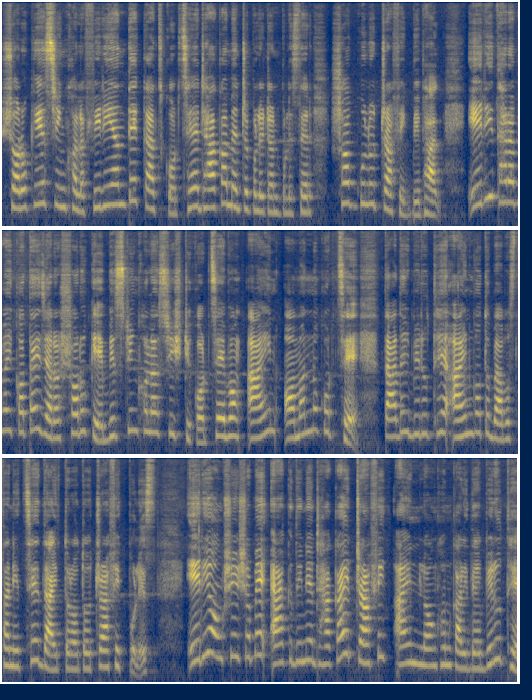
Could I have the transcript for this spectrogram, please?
সড়কে শৃঙ্খলা ফিরিয়ে আনতে কাজ করছে ঢাকা মেট্রোপলিটন পুলিশের সবগুলো ট্রাফিক বিভাগ। এরই ধারাবাহিকতায় যারা সড়কে বিশৃঙ্খলা সৃষ্টি করছে এবং আইন অমান্য করছে, তাদের বিরুদ্ধে আইনগত ব্যবস্থা নিচ্ছে দায়িত্বরত ট্রাফিক পুলিশ। এরই অংশ হিসেবে একদিনে ঢাকায় ট্রাফিক আইন লঙ্ঘনকারীদের বিরুদ্ধে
